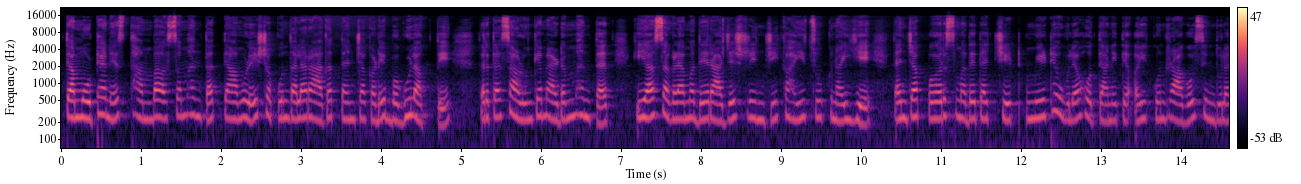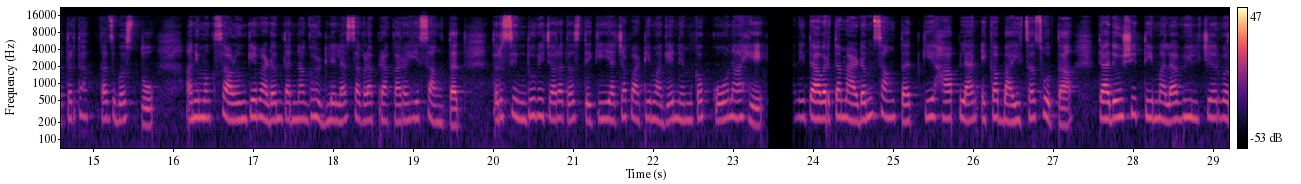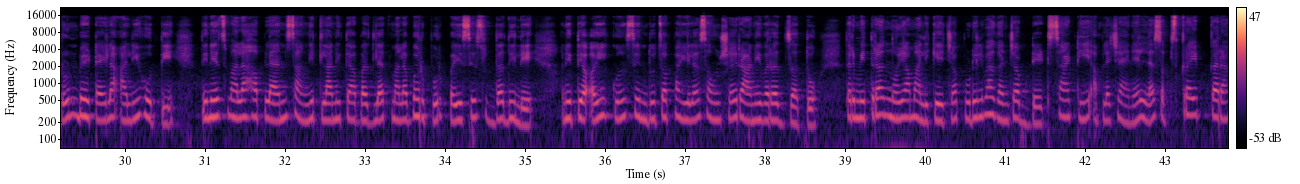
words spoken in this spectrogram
त्या मोठ्यानेच थांबा असं म्हणतात. त्यामुळे शकुंतला रागात त्यांच्याकडे बघू लागते. तर त्या साळुंके मॅडम म्हणतात की या सगळ्यामध्ये राजश्रींची काही चूक नाही आहे त्यांच्या पर्समध्ये त्या चिट मी ठेवल्या होत्या आणि ते ऐकून राघव सिंधूला तर धक्काच बसतो. आणि मग साळुंके मॅडम त्यांना घडलेला सगळा प्रकारही सांगतात. तर सिंधू विचारत असते की याच्या पाठीमागे नेमकं कोण आहे? आणि त्यावर त्या मॅडम सांगतात की हा प्लॅन एका बाईचाच होता. त्या दिवशी ती मला व्हीलचेअरवरून भेटायला आली होती. तिनेच मला हा प्लॅन सांगितला आणि त्या बदल्यात मला भरपूर पैसेसुद्धा दिले. आणि ते ऐकून सिंधूचा पहिला संशय राणीवरच जातो. तर मित्रांनो या मालिकेच्या पुढील भागांच्या अपडेट्ससाठी आपल्या चॅनेलला सबस्क्राईब करा.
